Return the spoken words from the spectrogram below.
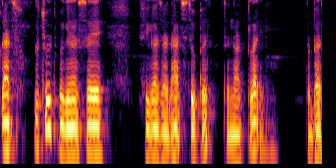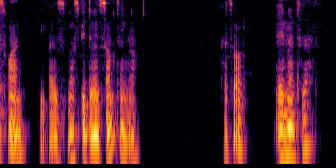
that's the truth. We're going to say if you guys are that stupid to not play the best one, you guys must be doing something wrong. That's all. Amen to that.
